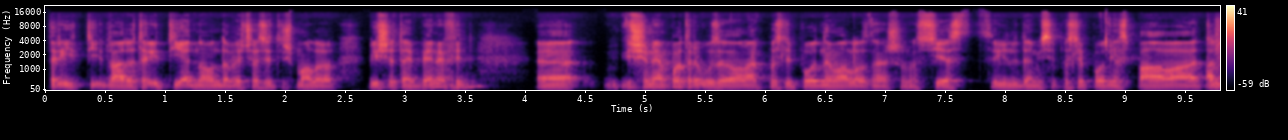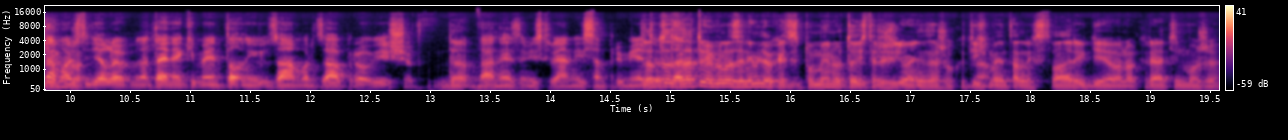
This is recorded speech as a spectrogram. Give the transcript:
tri, dva do tri tjedna, onda već osjetiš malo više taj benefit. Mhm. E, više nemam potrebu za onak poslije podne malo, znaš, ono, sjest ili da mi se poslije podne spava. Pa da, možda ti djeluje na taj neki mentalni zamor zapravo više. Da. Da, ne znam, iskreno ja nisam primijetio. Zato, tako- zato mi je bilo zanimljivo kad si spomenuo to istraživanje, znaš, oko tih Da. mentalnih stvari gdje ono, kreatin može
